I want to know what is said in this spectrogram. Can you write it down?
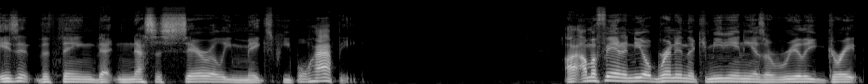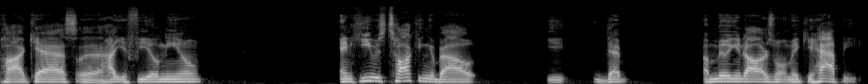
isn't the thing that necessarily makes people happy. I, am a fan of Neal Brennan, the comedian. He has a really great podcast. Uh, How you feel, Neil. And he was talking about that a million dollars won't make you happy.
